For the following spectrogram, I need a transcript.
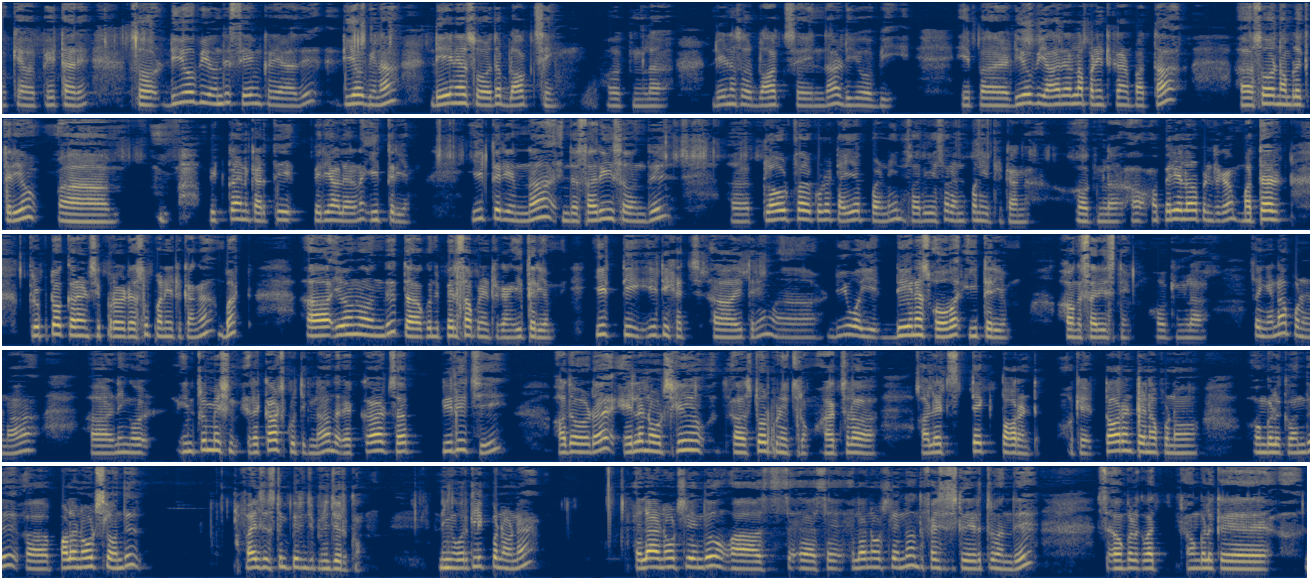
okay அவர் போயிட்டாரு so DOP வந்து same கிடையாது டிஓபினா DNS or the blockchain ஓகேங்களா? DNS ஒரு blockchain தான் DoB இப்போ DoB யார் யாரெல்லாம் பண்ணிட்டு பார்த்தா ஸோ நம்மளுக்கு தெரியும் பிட்காயினுக்கு அடுத்து பெரிய ஆள் யாருன்னா ஈத்தரியம் ஈத்தரியம் தான் இந்த சர்வீஸை வந்து க்ளவுட் ஃபேர் கூட டைப் பண்ணி இந்த சர்வீஸை ரன் பண்ணிகிட்ருக்காங்க ஓகேங்களா? பெரிய லெவலில் பண்ணிட்டுருக்காங்க. மற்ற கிரிப்டோ கரன்சி ப்ரொவைடர்ஸும் பண்ணிகிட்ருக்காங்க பட் இவங்க வந்து த கொஞ்சம் பெருசாக பண்ணிகிட்ருக்காங்க இருக்காங்க ஈத்தரியம் இடி ETH Ethereum DoE DNS over Ethereum அவங்க சர்வீஸ் நேம் ஓகேங்களா ஸோ இங்கே என்ன பண்ணுன்னா நீங்கள் இன்ஃபர்மேஷன் ரெக்கார்ட்ஸ் கொடுத்தீங்கன்னா அந்த ரெக்கார்ட்ஸை பிரித்து அதோட எல்லா நோட்ஸ்லையும் ஸ்டோர் பண்ணி வச்சிரும். ஆக்சுவலாக let's take torrent okay torrent என்ன பண்ணும்? உங்களுக்கு வந்து பல நோட்ஸில் வந்து ஃபைல் சிஸ்டம் பிரிஞ்சு பிரிஞ்சு இருக்கும். நீங்கள் ஒரு கிளிக் பண்ணோன்னே எல்லா நோட்ஸ்லேருந்தும் எல்லா நோட்ஸ்லேருந்தும் அந்த ஃபைல் சிஸ்டத்தை எடுத்துகிட்டு வந்து உங்களுக்கு வச் உங்களுக்கு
